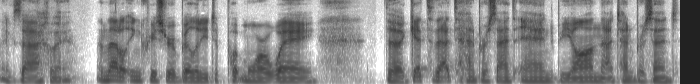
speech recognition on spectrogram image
Exactly. And that'll increase your ability to put more away, to get to that 10% and beyond that 10%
